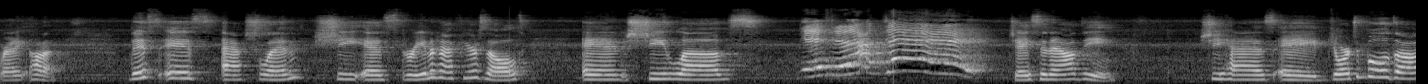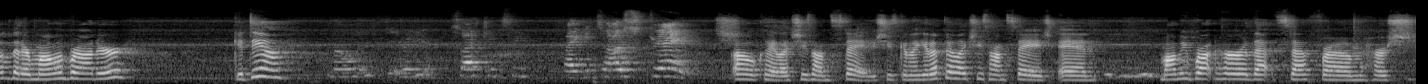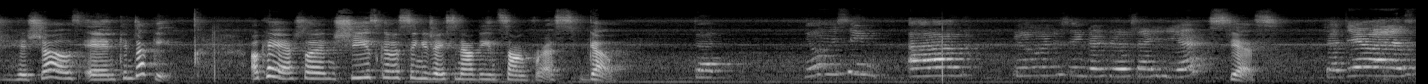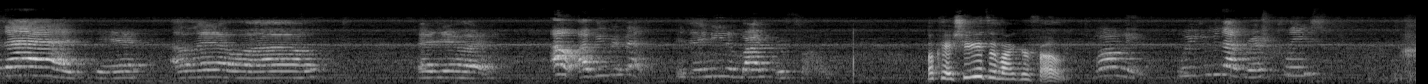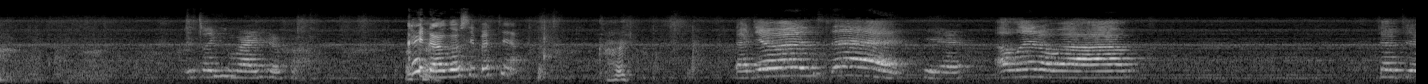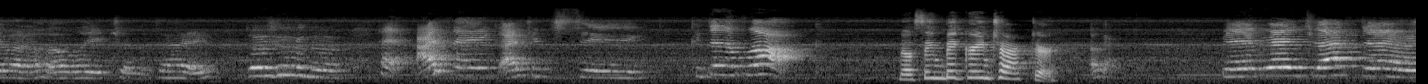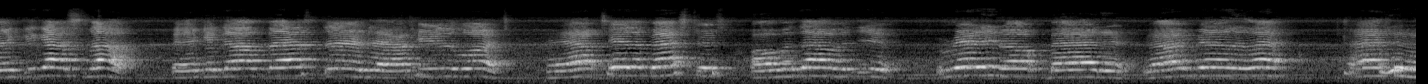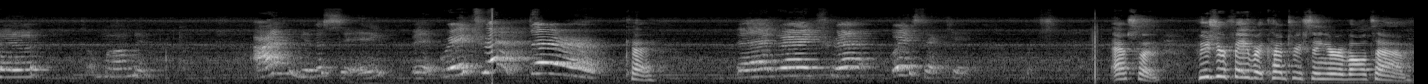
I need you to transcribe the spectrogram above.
Ready? Hold on. This is Ashlyn. She is three and a half years old, and she loves Jason Aldean. She has a Georgia Bulldog that her mama brought her. Get down. so I can see like it's on straight. Oh, okay, like she's on stage. She's gonna get up there like she's on stage, and mommy brought her that stuff from her sh his shows in Kentucky. Okay, Ashlyn, she's gonna sing a Jason Aldean song for us. Go. The, you want to sing? Um, you want to sing the girl say here? Yes. The dear one stay here a little while. The dear one. Oh, I'll be right back. Because I need a microphone. Okay, she needs a microphone. Mommy, will you use that brush, please? It's like a microphone. Okay, Okay. now go sit back down. Okay. That you will stay here a little while. That you will hold each other tight. That you will- Hey, I think I can sing Content Block. No, sing Big Green Tractor. Okay. Ashlyn, who's your favorite country singer of all time?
